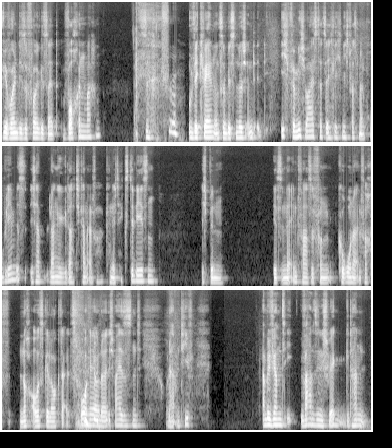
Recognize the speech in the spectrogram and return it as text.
wir wollen diese Folge seit Wochen machen. Und wir quälen uns so ein bisschen durch. Und ich, für mich weiß tatsächlich nicht, was mein Problem ist. Ich habe lange gedacht, ich kann einfach keine Texte lesen. Ich bin jetzt in der Endphase von Corona einfach noch ausgelaugter als vorher oder ich weiß es nicht. Oder habe ein Tief. Aber wir haben es wahnsinnig schwer getan.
